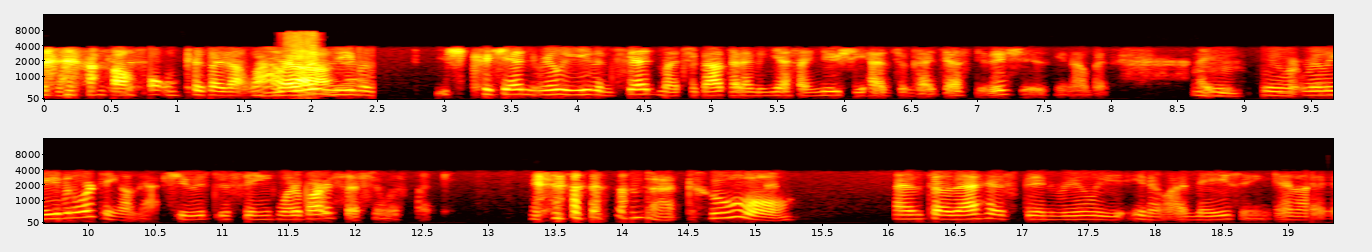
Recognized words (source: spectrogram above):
Because. I thought, wow, yeah. I wasn't even because she hadn't really even said much about that. I mean, yes, I knew she had some digestive issues, you know, but mm-hmm. I didn't, we weren't really even working on that. She was just seeing what a bar session was like. Isn't that cool? And so that has been really, you know, amazing, and I,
